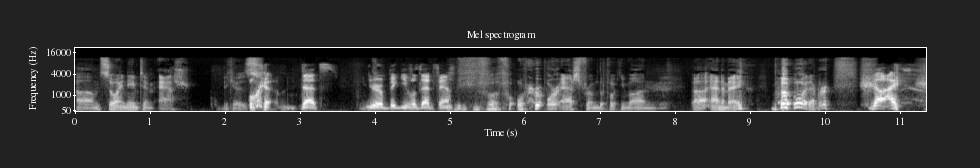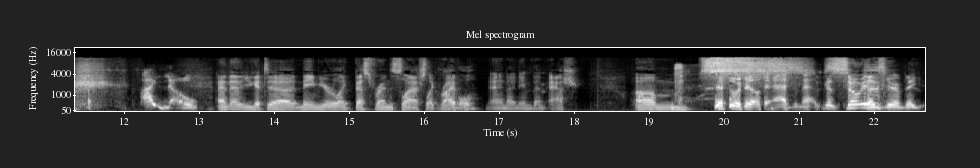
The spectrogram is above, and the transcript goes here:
um, so I named him Ash because okay, that's you're a big Evil Dead fan, or or Ash from the Pokemon uh, anime, but whatever. No, I I know. And then you get to name your like best friend slash like rival, and I named them Ash. Um, really, Ash and Ash, because so is you're a big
